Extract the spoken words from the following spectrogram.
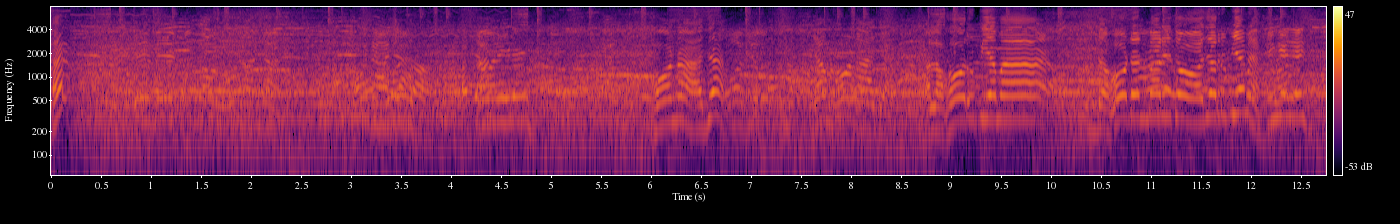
હે હો ના હજાર કેમ હોના હજાર એટલે સો રૂપિયામાં સો ડન મારી તો હજાર રૂપિયા ને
